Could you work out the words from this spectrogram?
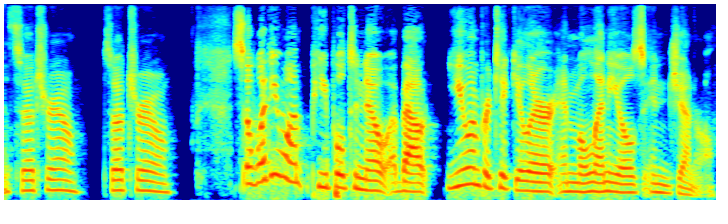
It's so true. So true. So, what do you want people to know about you in particular and millennials in general?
